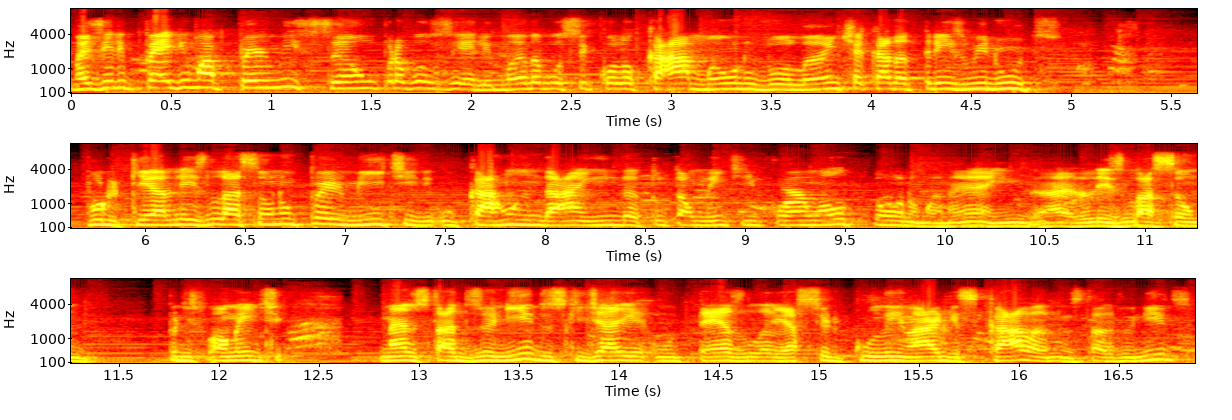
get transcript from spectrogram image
mas ele pede uma permissão para você. Ele manda você colocar a mão no volante a cada três minutos. Porque a legislação não permite o carro andar ainda totalmente de forma autônoma, né? A legislação, principalmente nos Estados Unidos, que já o Tesla já circula em larga escala nos Estados Unidos.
